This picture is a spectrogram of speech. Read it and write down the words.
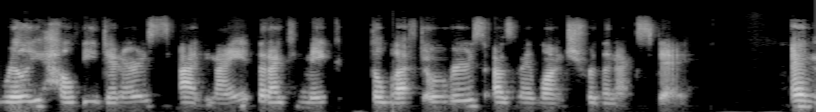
really healthy dinners at night that I can make the leftovers as my lunch for the next day and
